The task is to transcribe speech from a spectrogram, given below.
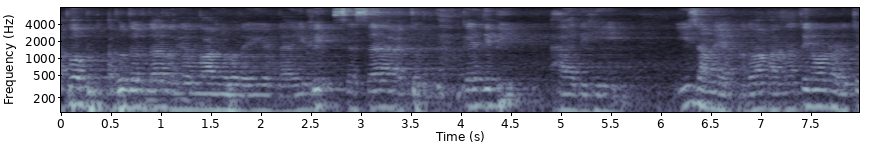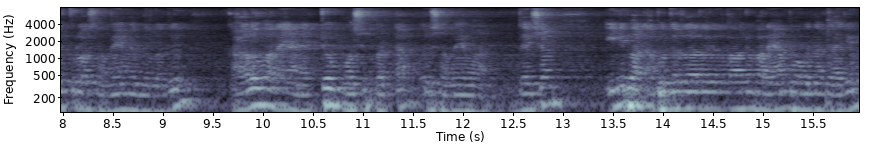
അപ്പോൾ അബു ദർദ റളിയല്ലാഹു പറയുകയുണ്ടായി ബിഅ്സ സാഅത്തുൻ കദിബി ഹാദിഹി ഈ സമയം അഥവാ മരണത്തിനോട് അടുത്തിട്ടുള്ള സമയം എന്നുള്ളത് കളവ് പറയാൻ ഏറ്റവും മോശപ്പെട്ട ഒരു സമയമാണ് ഉദ്ദേശം ഇനി അബു ദർദ റളിയല്ലാഹു പറയാൻ പോകുന്ന കാര്യം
